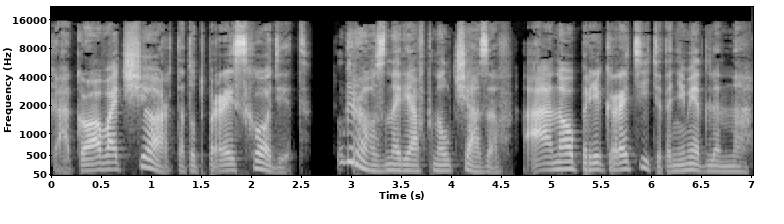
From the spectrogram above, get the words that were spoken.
«Какого черта тут происходит?» Грозно рявкнул Чазов. «А ну прекратить это немедленно!»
